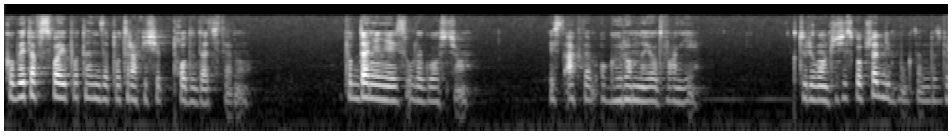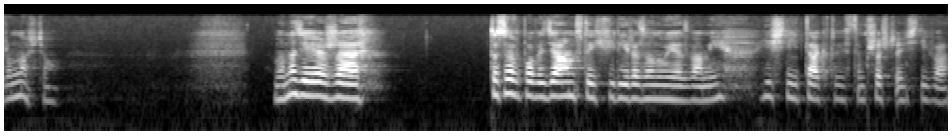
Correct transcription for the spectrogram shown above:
Kobieta w swojej potędze potrafi się poddać temu. Poddanie nie jest uległością. Jest aktem ogromnej odwagi, który łączy się z poprzednim punktem bezbronnością. Mam nadzieję, że to, co powiedziałam w tej chwili, rezonuje z Wami. Jeśli tak, to jestem przeszczęśliwa.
